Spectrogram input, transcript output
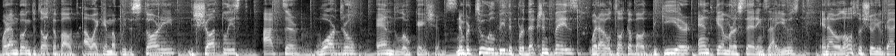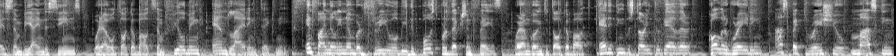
where I'm going to talk about how I came up with the story, the shot list, actor, wardrobe, and locations. Number two will be the production phase, where I will talk about the gear and camera settings I used, and I will also show you guys some behind the scenes, where I will talk about some filming and lighting techniques. And finally, number three will be the post-production phase, where I'm going to talk about editing the story together, color grading, aspect ratio, masking,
